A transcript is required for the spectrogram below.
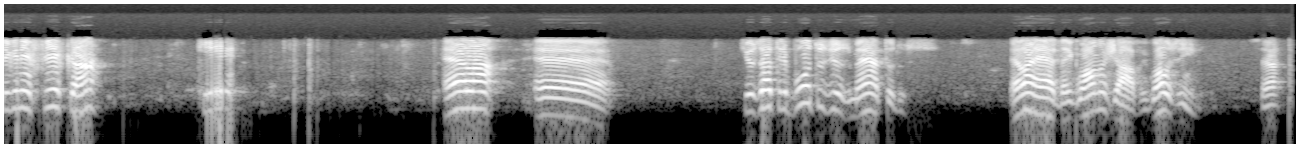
significa que ela é, que os atributos e os métodos ela herda igual no Java, igualzinho, certo?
